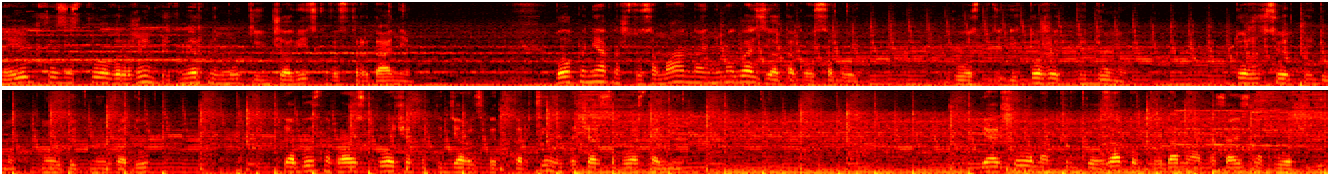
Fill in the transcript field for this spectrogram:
На ее лице застыло выражение предсмертной муки и нечеловеческого страдания. Было понятно, что сама она не могла сделать такого с собой. Господи, и кто же это придумал? Кто же все это придумал? Может быть, мы упаду? Я быстро направился прочь от этой дьявольской картины, таща с собой остальных. Я решил им открыть глаза, только когда мы оказались на площади.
